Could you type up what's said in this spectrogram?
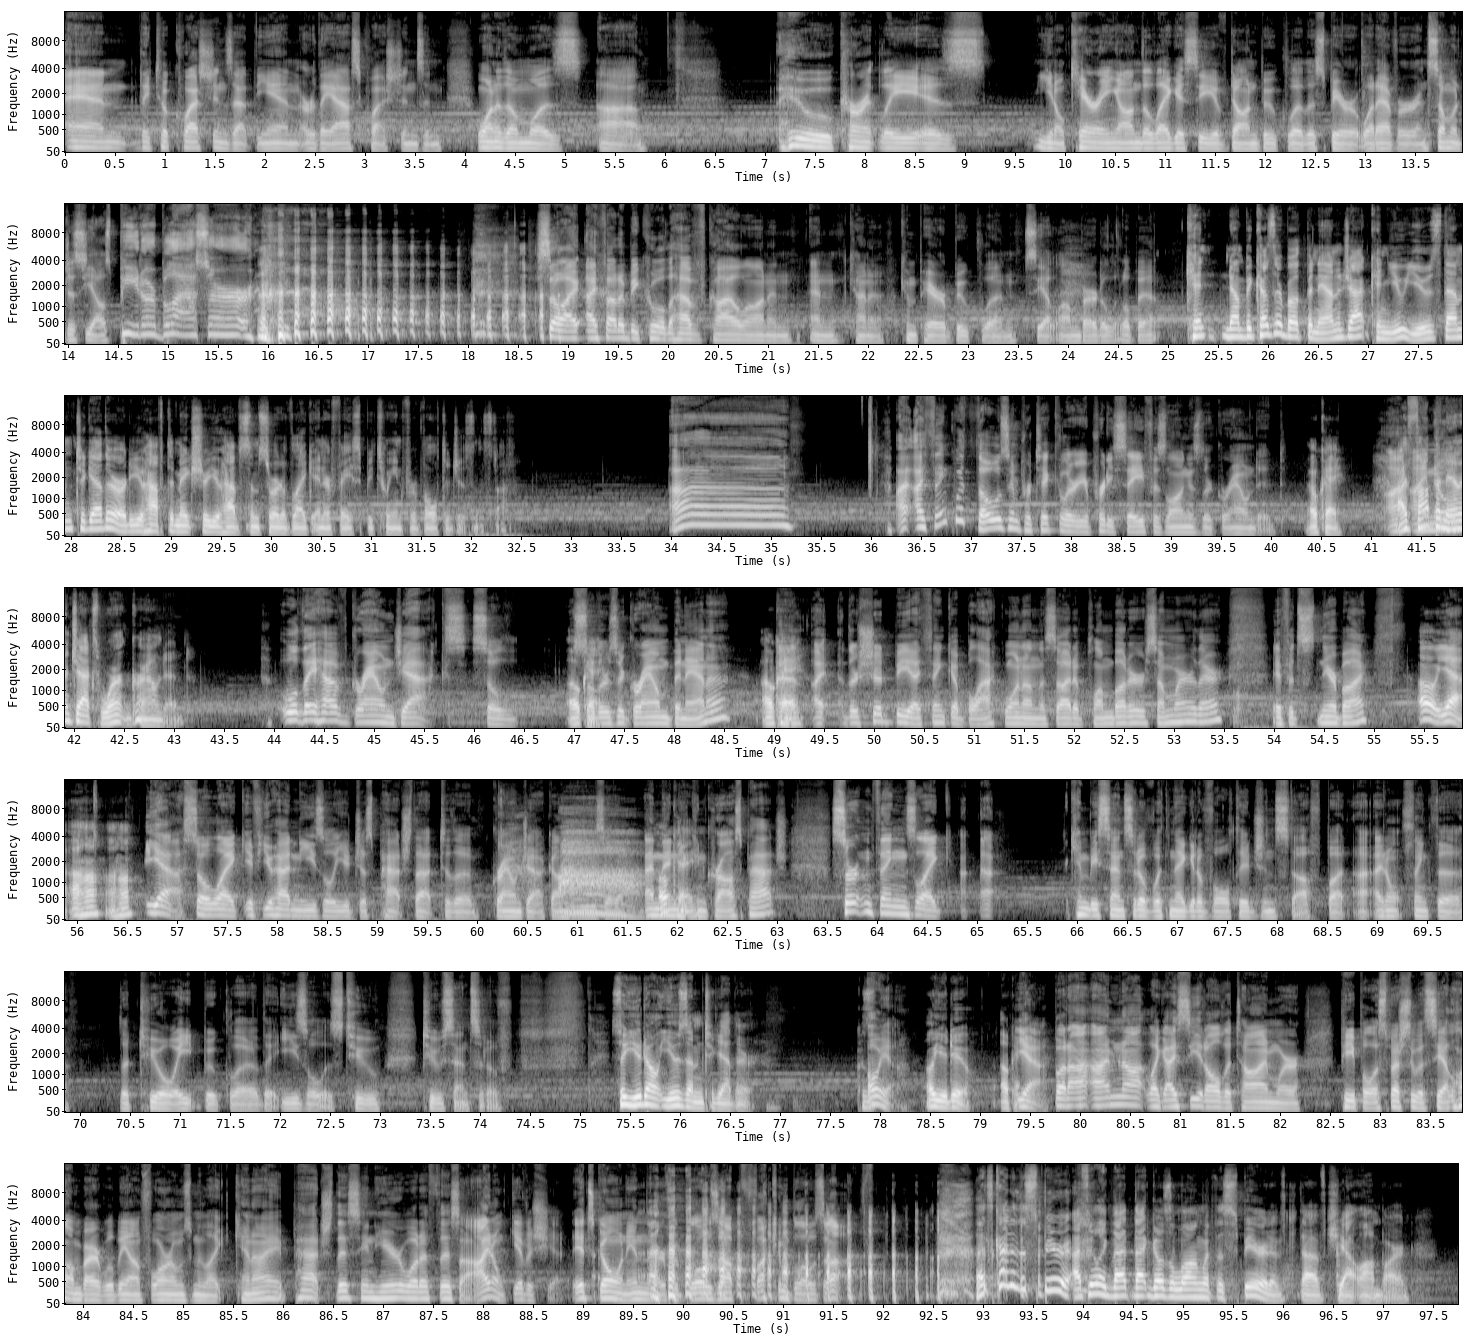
And they took questions at the end, or they asked questions, and one of them was uh, who currently is you know, carrying on the legacy of Don Buchla, the spirit, whatever, and someone just yells, Peter Blasser. so I, I thought it'd be cool to have Kyle on and, and kind of compare Buchla and Ciat-Lonbarde a little bit. Can now because they're both banana jack, can you use them together, or do you have to make sure you have some sort of like interface between for voltages and stuff? Uh, I, I think with those in particular, you're pretty safe as long as they're grounded. Okay. I- I, I thought know- banana jacks weren't grounded. Well, they have ground jacks, so so there's a ground banana. Okay. and I there should be, I think, a black one on the side of Plumbutter somewhere there, if it's nearby. Oh yeah. Uh huh. Uh huh. Yeah, so like if you had an easel, you'd just patch that to the ground jack on the easel, and then okay. you can cross patch. Certain things like uh, uh, can be sensitive with negative voltage and stuff, but I, I don't think the the 208 Buchla, the easel, is too too sensitive. So you don't use them together? Oh yeah. Oh, you do. Okay. Yeah, but I, I'm not like I see it all the time where people, especially with Seattle Lombard, will be on forums and be like, "Can I patch this in here? What if this?" I don't give a shit. It's going in there. If it blows up, it fucking blows up. That's kind of the spirit. I feel like that that goes along with the spirit of of Ciat-Lonbarde.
